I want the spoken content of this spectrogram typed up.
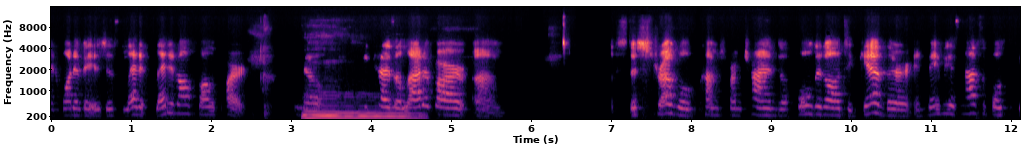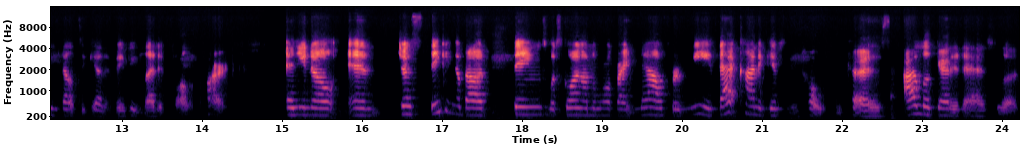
and one of it is just let it let it all fall apart. You know, mm. because a lot of our um, the struggle comes from trying to hold it all together and maybe it's not supposed to be held together maybe let it fall apart. And you know and just thinking about things what's going on in the world right now for me that kind of gives me hope because i look at it as look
